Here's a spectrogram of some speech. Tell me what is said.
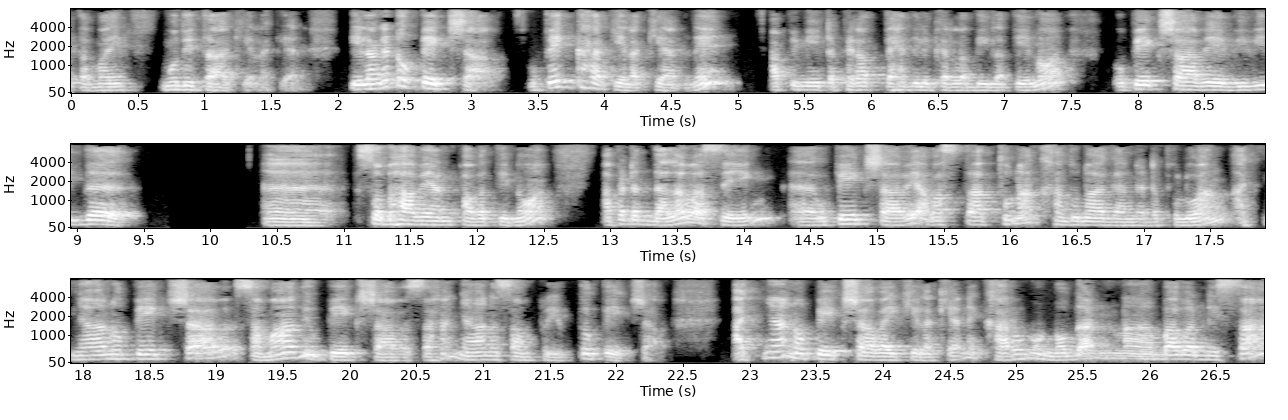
තමයි මුදිතා කියලා කියන්නේ. ඊළඟට උපේක්ෂා. උපේක්ඛා කියලා කියන්නේ අපි මීට පෙරත් පැහැදිලි කරලා දීලා තියෙනවා උපේක්ෂාවේ විවිධ ස්වභාවයන් පවතිනවා. අපිට දල වශයෙන් උපේක්ෂාවේ අවස්ථා තුනක් හඳුනා ගන්නට පුළුවන්. අඥාන උපේක්ෂාව සමාධි උපේක්ෂාව සහ ඥාන සංප්‍රයුක්ත උපේක්ෂාව. අඥාන උපේක්ෂාවයි කියලා කියන්නේ කරුණු නොදන්නා බව නිසා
